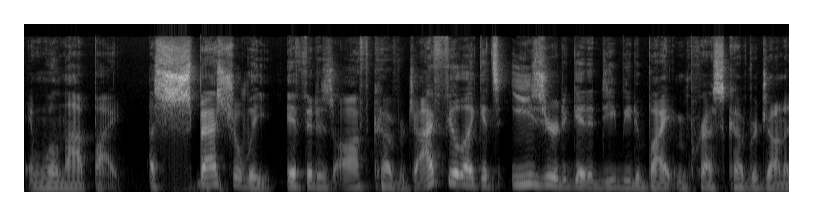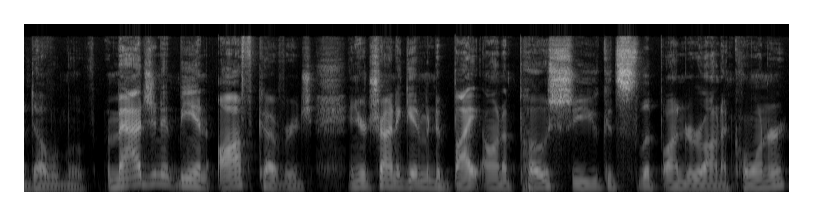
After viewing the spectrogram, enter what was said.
and will not bite especially if it is off coverage. I feel like it's easier to get a DB to bite in press coverage on a double move. Imagine it being off coverage and you're trying to get him to bite on a post so you could slip under on a corner.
